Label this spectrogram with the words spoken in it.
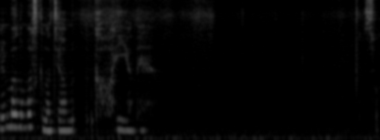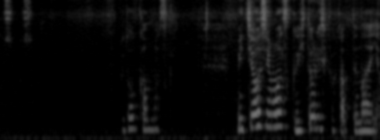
メンバーのマスクのチャーム。かわいいよね。そうそうそう。武道館マスク。道押しマスク一人しか買ってないや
